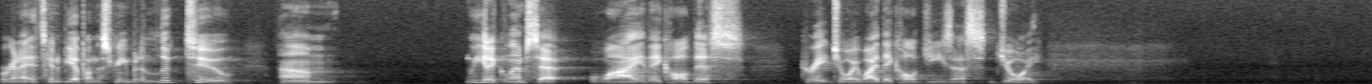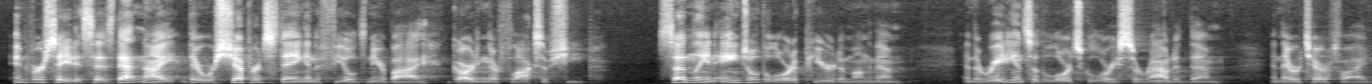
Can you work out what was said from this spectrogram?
we're gonna it's gonna be up on the screen, but in Luke 2, um, we get a glimpse at why they called this great joy, why they called Jesus joy. in verse 8, it says, That night there were shepherds staying in the fields nearby, guarding their flocks of sheep. Suddenly an angel of the Lord appeared among them, and the radiance of the Lord's glory surrounded them, and they were terrified.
